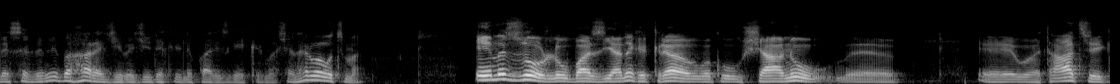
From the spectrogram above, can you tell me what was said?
لە سەردەمی بەهارا جێبەجێ دەکرێت لە پارێزگای کرماشان هەروە وتمان ئێمە زۆر لەو بازیانە کە کرا وەکو شان و تااترێک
